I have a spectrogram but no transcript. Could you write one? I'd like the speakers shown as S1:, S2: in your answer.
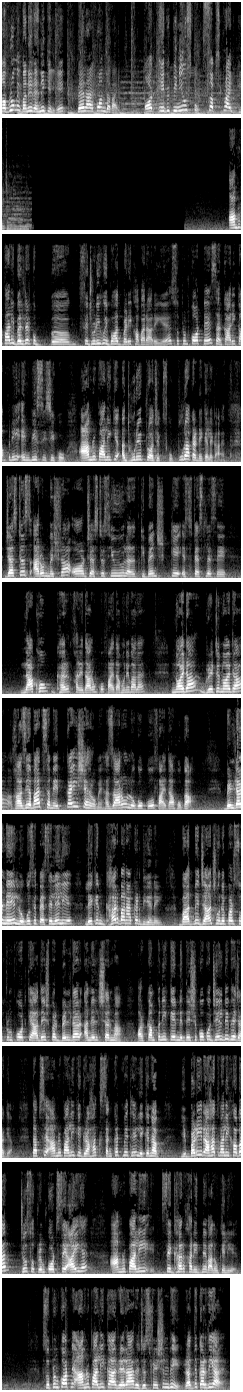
S1: खबरों में बने रहने के लिए बेल आइकॉन दबाइए और एबीपी न्यूज़ को सब्सक्राइब कीजिए। आम्रपाली बिल्डर को से जुड़ी हुई बहुत बड़ी खबर आ रही है। सुप्रीम कोर्ट ने सरकारी कंपनी एनबीसीसी को आम्रपाली के अधूरे प्रोजेक्ट्स को पूरा करने के लिए कहा है। जस्टिस अरुण मिश्रा और जस्टिस यू यू ललित की बेंच के इस फैसले से लाखों घर खरीदारों को फ़ायदा होने वाला है। नोएडा, ग्रेटर नोएडा, गाजियाबाद समेत कई शहरों में हज़ारों लोगों को फ़ायदा होगा। बिल्डर ने लोगों से पैसे ले लिए, लेकिन घर बनाकर दिए नहीं। बाद में जाँच होने पर सुप्रीम कोर्ट के आदेश पर बिल्डर अनिल शर्मा और कंपनी के निदेशकों को जेल भी भेजा गया। तब से आम्रपाली के ग्राहक संकट में थे, लेकिन अब ये बड़ी राहत वाली खबर जो सुप्रीम कोर्ट से आई है, आम्रपाली से घर खरीदने वालों के लिए। सुप्रीम कोर्ट ने आम्रपाली का रेरा रजिस्ट्रेशन भी रद्द कर दिया है।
